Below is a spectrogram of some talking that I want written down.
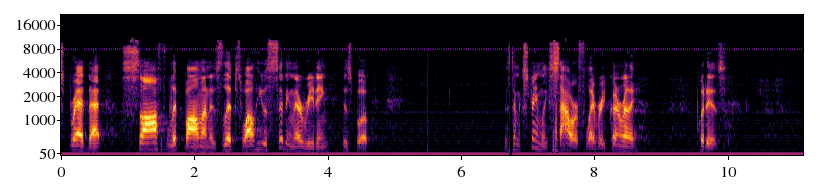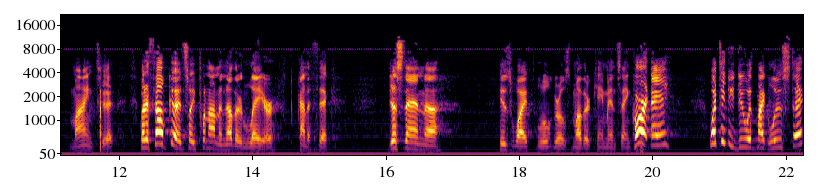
spread that soft lip balm on his lips while he was sitting there reading his book it's an extremely sour flavor. He couldn't really put his mind to it. But it felt good, so he put on another layer, kind of thick. Just then, uh, his wife, the little girl's mother, came in saying, Courtney, what did you do with my glue stick?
